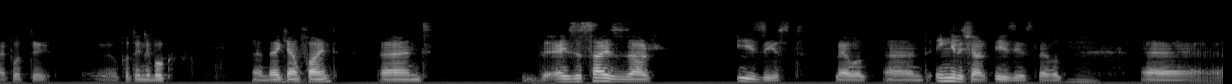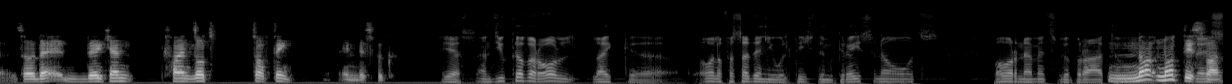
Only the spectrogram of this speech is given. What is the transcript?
I put the uh, put in the book, and they can find. And the exercises are easiest level, and English are easiest level. Mm. Uh, so they they can find lots of things in this book. Yes. And you cover all like uh, all of a sudden you will teach them grace notes, ornaments, vibrato. Not not this one,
